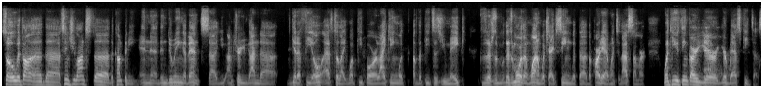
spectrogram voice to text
So with uh, the since you launched the the company and uh, been doing events, uh, you I'm sure you've gotten to get a feel as to like what people are liking what of the pizzas you make because there's there's more than one which i've seen with the, the party i went to last summer. What do you think are your your best pizzas?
